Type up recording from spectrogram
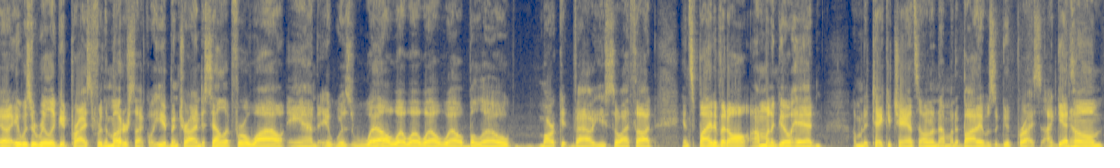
uh, it was a really good price for the motorcycle. He had been trying to sell it for a while and it was well, well, well, well, well below market value. So I thought, in spite of it all, I'm going to go ahead I'm going to take a chance on it. I'm going to buy it. It was a good price. I get home.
